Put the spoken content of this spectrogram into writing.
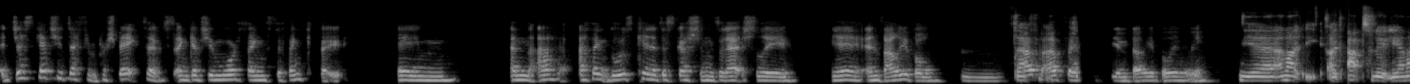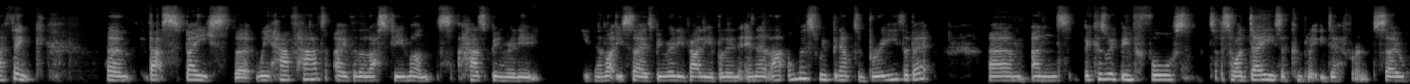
it just gives you different perspectives and gives you more things to think about. Um, and I, I think those kind of discussions are actually yeah invaluable. Mm, I've, I've found invaluable anyway. Yeah and I, I absolutely and i think um, that space that we have had over the last few months has been really you know like you say has been really valuable in in it almost we've been able to breathe a bit um, and because we've been forced to, so our days are completely different so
